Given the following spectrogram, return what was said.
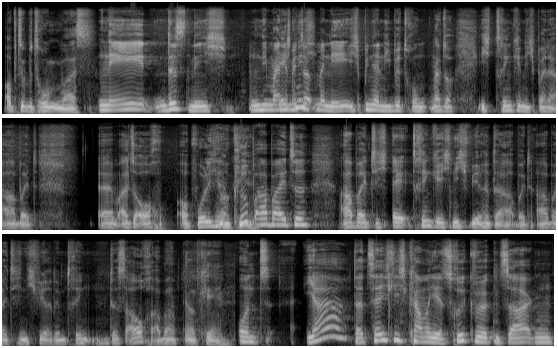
Ob du betrunken warst. Nee, das nicht. Die meine Echt Mitarbeiter, nicht? nee, ich bin ja nie betrunken. Also ich trinke nicht bei der Arbeit. Ähm, also auch, obwohl ich in einem Okay. Club arbeite, arbeite ich, äh, trinke ich nicht während der Arbeit, arbeite ich nicht während dem Trinken. Das auch, aber. Okay. Und ja, tatsächlich kann man jetzt rückwirkend sagen,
